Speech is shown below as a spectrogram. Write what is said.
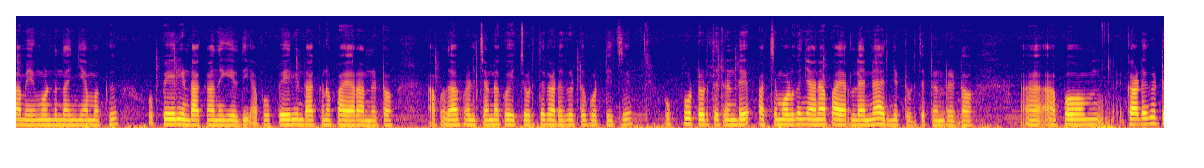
സമയം കൊണ്ട് നഞ്ഞി നമുക്ക് ഉപ്പേരി ഉണ്ടാക്കാമെന്ന് കരുതി. അപ്പോൾ ഉപ്പേരി ഉണ്ടാക്കണ പയറാണ് കേട്ടോ. അപ്പോൾ ഇതാ വെളിച്ചെണ്ണ കൊഴിച്ച് കൊടുത്ത് കടുക് ഇട്ട് പൊട്ടിച്ച് ഉപ്പ് ഇട്ട് കൊടുത്തിട്ടുണ്ട്. പച്ചമുളക് ഞാൻ ആ പയറിൽ തന്നെ അരിഞ്ഞിട്ട് കൊടുത്തിട്ടുണ്ട് കേട്ടോ. അപ്പോൾ കടുക് ഇട്ട്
